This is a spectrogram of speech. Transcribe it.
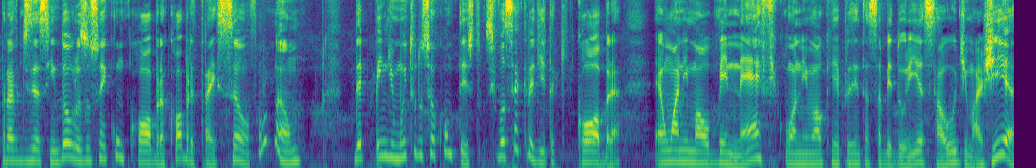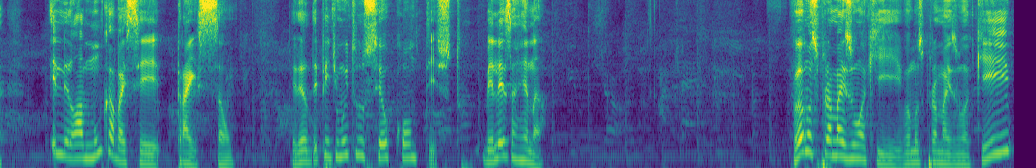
para dizer assim: Douglas, eu sonhei com cobra, cobra é traição? Eu falo, não. Depende muito do seu contexto. Se você acredita que cobra é um animal benéfico, um animal que representa sabedoria, saúde e magia, ele lá nunca vai ser traição. Entendeu? Depende muito do seu contexto. Beleza, Renan? Vamos para mais um aqui. Vamos para mais um aqui.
